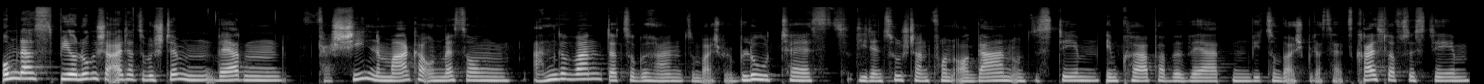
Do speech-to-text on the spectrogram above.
Um das biologische Alter zu bestimmen, werden verschiedene Marker und Messungen angewandt. Dazu gehören zum Beispiel Bluttests, die den Zustand von Organen und Systemen im Körper bewerten, wie zum Beispiel das Herz-Kreislauf-System,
